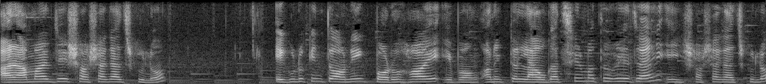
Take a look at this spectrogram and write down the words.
আর আমার যে শশা গাছগুলো, এগুলো কিন্তু অনেক বড় হয় এবং অনেকটা লাউ গাছের মতো হয়ে যায় এই শশা গাছগুলো।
